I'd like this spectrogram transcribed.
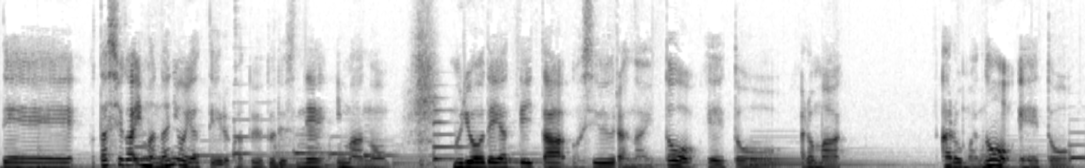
で私が今何をやっているかというとですね今あの無料でやっていた星占いと,、えーと、アロマアロマの、えーと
